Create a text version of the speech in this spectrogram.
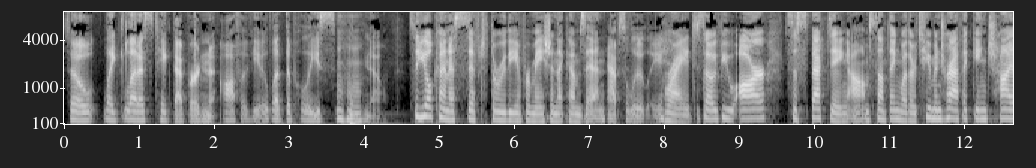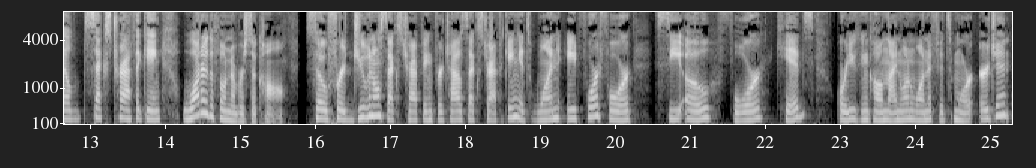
So, like, let us take that burden off of you. Let the police mm-hmm. know. So you'll kind of sift through the information that comes in. Absolutely. Right. So if you are suspecting um, something, whether it's human trafficking, child sex trafficking, what are the phone numbers to call? So for juvenile sex trafficking, for child sex trafficking, it's 1 844 CO 4 kids or you can call 911 if it's more urgent.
